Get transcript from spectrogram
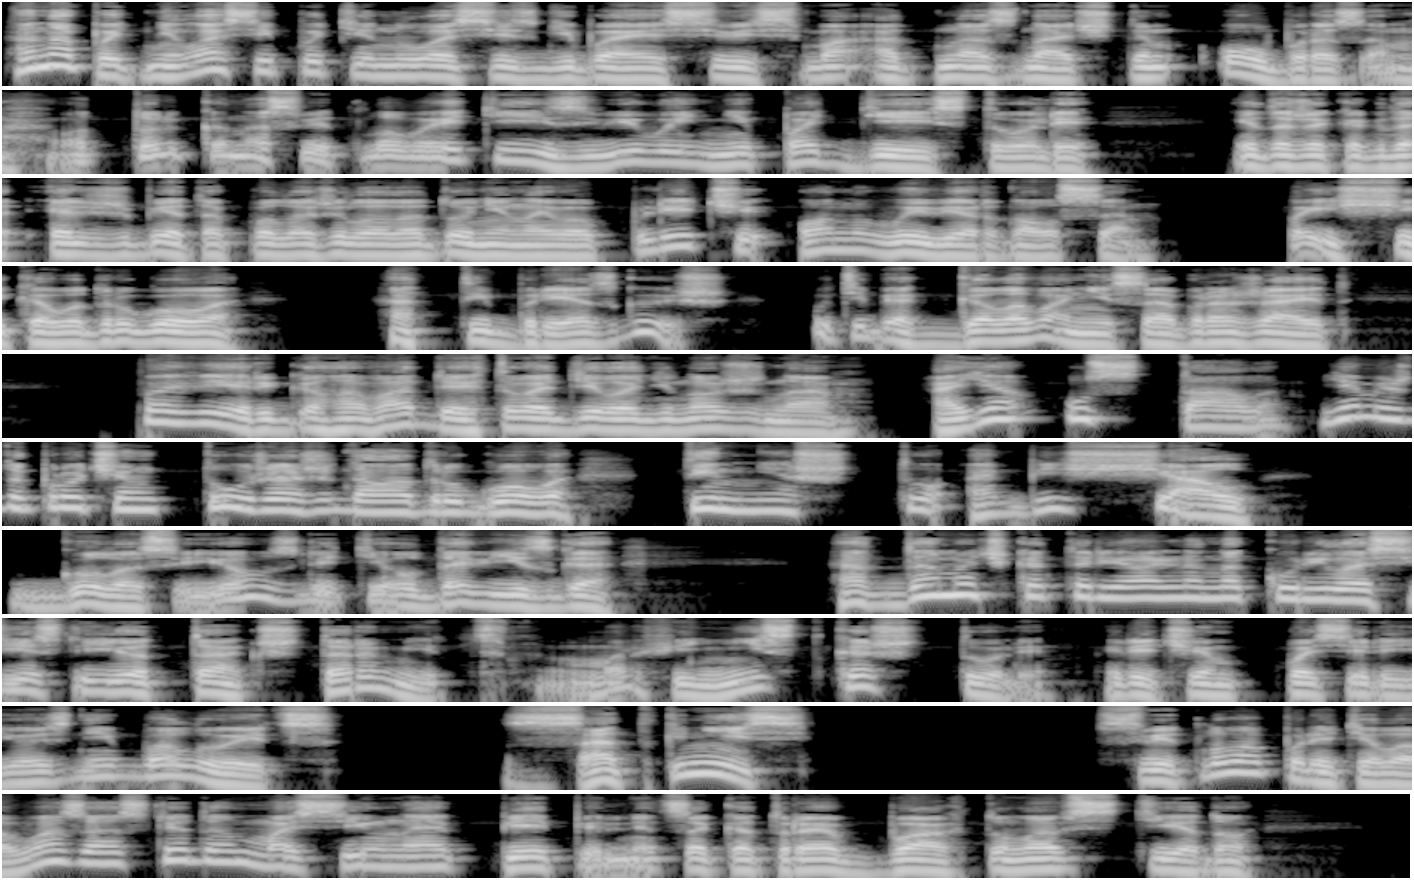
Она поднялась и потянулась, изгибаясь весьма однозначным образом. Вот только на Светлова эти извивы не подействовали. И даже когда Эльжбета положила ладони на его плечи, он вывернулся. «Поищи кого другого». «А ты брезгуешь? У тебя голова не соображает». «Поверь, голова для этого дела не нужна. А я устала. Я, между прочим, тоже ожидала другого. Ты мне что обещал?» Голос ее взлетел до визга. А дамочка-то реально накурилась, если ее так штормит. Морфинистка, что ли? Или чем посерьезней балуется? «Заткнись!» Светлова полетела ваза, а следом массивная пепельница, которая бахнула в стену.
